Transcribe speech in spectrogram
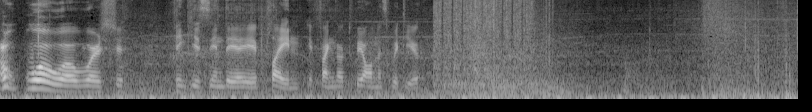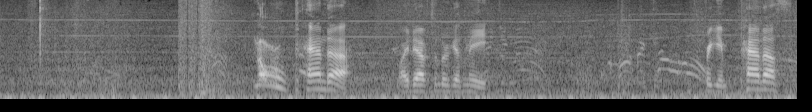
Oh, whoa, whoa, where is she? I think he's in the plane, if I'm going to be honest with you. No, Panda! Why do you have to look at me? Freaking pandas!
